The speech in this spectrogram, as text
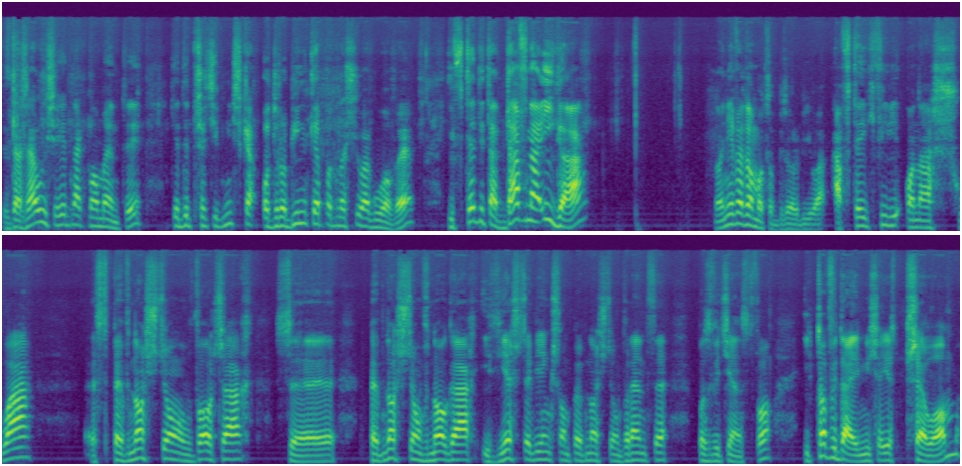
zdarzały się jednak momenty, kiedy przeciwniczka odrobinkę podnosiła głowę i wtedy ta dawna Iga, no nie wiadomo co by zrobiła, a w tej chwili ona szła z pewnością w oczach, z pewnością w nogach i z jeszcze większą pewnością w ręce po zwycięstwo. I to wydaje mi się jest przełom,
